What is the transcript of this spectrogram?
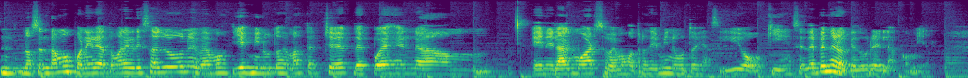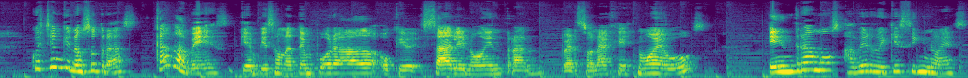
nos sentamos poner a tomar el desayuno y vemos 10 minutos de Masterchef. Después en, en el almuerzo vemos otros 10 minutos y así, o 15, depende de lo que dure la comida. Cuestión que nosotras, cada vez que empieza una temporada o que salen o entran personajes nuevos, entramos a ver de qué signo es.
